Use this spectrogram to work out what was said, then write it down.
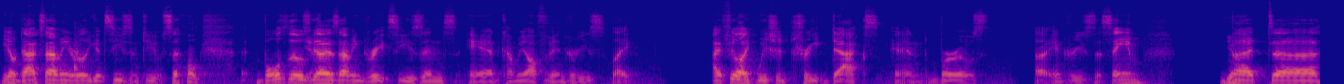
you know, Dak's having a really good season too. So both of those Yeah. guys having great seasons and coming off of injuries, like I feel like we should treat Dak's and Burrow's uh, injuries the same. Yep. But uh,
